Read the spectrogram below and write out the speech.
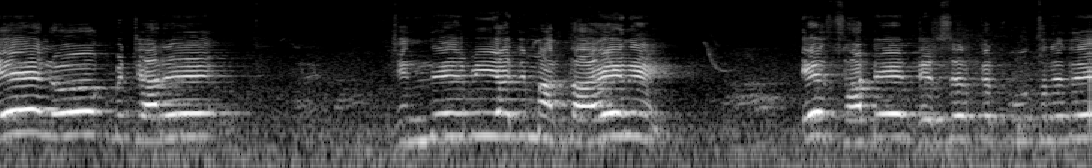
ਇਹ ਲੋਕ ਵਿਚਾਰੇ ਜਿੰਨੇ ਵੀ ਅੱਜ ਮਤ ਆਏ ਨੇ, ਇਹ ਸਾਡੇ ਡਿਸਟ੍ਰਿਕਟ ਕਪੂਰਥਲੇ ਦੇ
